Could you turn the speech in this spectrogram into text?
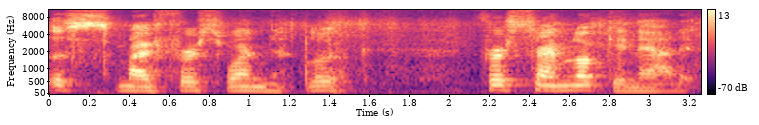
this is my first one, look, first time looking at it.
